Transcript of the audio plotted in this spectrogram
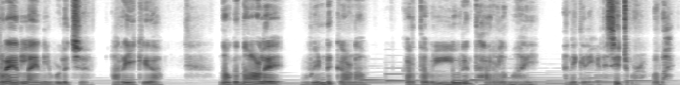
പ്രെയർ ലൈനിൽ വിളിച്ച് അറിയിക്കുക. നമുക്ക് നാളെ വീണ്ടും കാണാം. കർത്താവ് എല്ലാവരും ധാരാളമായി അനുഗ്രഹിക്കട്ടെ. സീറ്റുമഴ ബൈ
